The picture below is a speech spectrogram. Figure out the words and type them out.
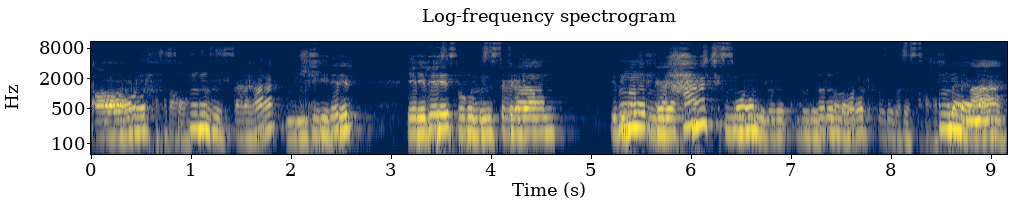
оруулах олон зүйл байгаа. Дээр тэгээ Facebook, Instagram ер нь бол ингээ хаач гэсэн муу нөлөөнд оруулах зүйл бас олон байна.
